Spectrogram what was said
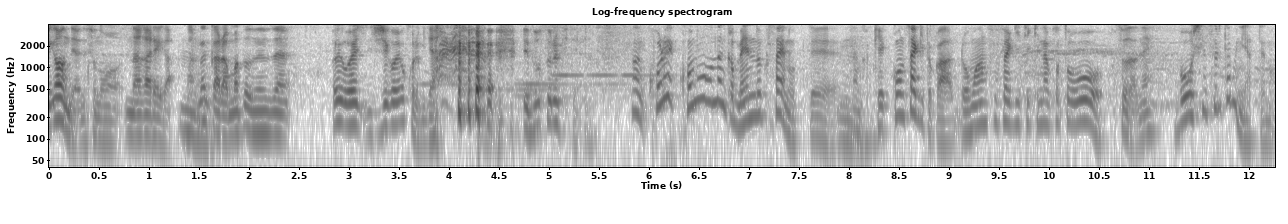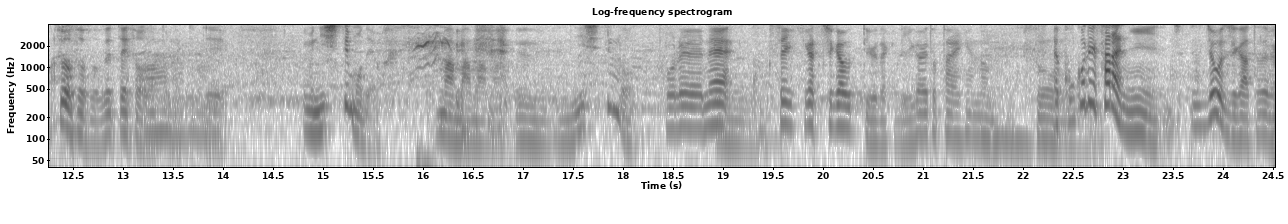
違うんだよねその流れが、うん。だからまた全然「えおい違うよこれ」みたいな。えどうする？みたいなこれこのなんか面倒くさいのって、ん。なんか結婚詐欺とかロマンス詐欺的なことをそうだね。防止するためにやってるのかな？そうそうそう絶対そうだと思ってて。でもにしてもだよ、まあまあまあまあ。うん、にしても。これね、うん。国籍が違うっていうだけで意外と大変なの、ここでさらにジョージが例えば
